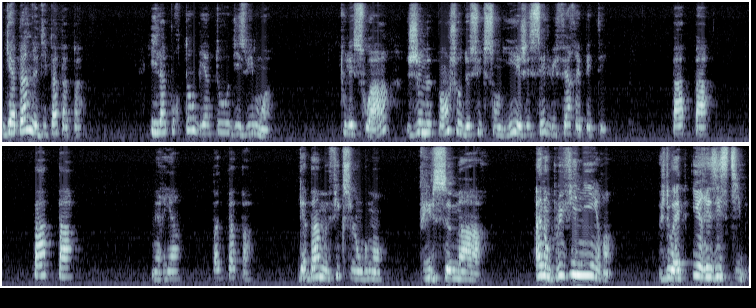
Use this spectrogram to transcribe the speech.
Gabin ne dit pas papa. Il a pourtant bientôt dix-huit mois. Tous les soirs, je me penche au-dessus de son lit et j'essaie de lui faire répéter. Papa, papa. Mais rien, pas de papa. Gabin me fixe longuement, puis il se marre. À non plus finir. Je dois être irrésistible.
